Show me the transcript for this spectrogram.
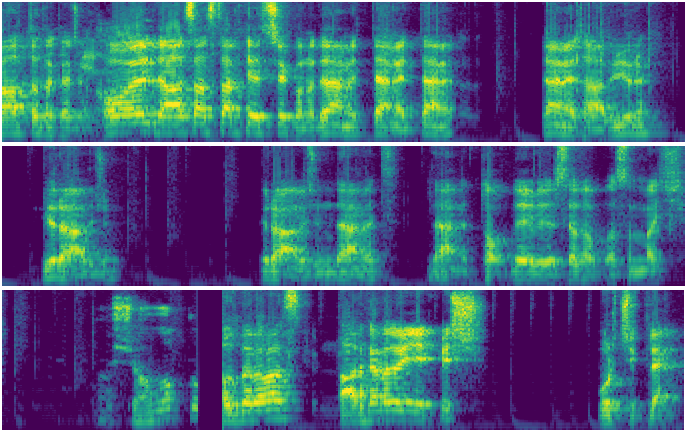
Rahatta takacak. O öldü. Asaslar kesecek onu. Devam et. Devam et. Devam et. Devam et abi yürü. Yürü abicim. Yürü abicim devam et. Devam et. Toplayabilirse toplasın bak. Pozlara bas. Arkana dön 70. Vur çikle.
